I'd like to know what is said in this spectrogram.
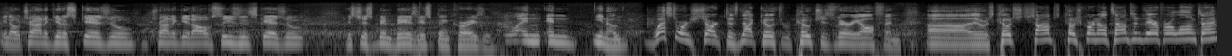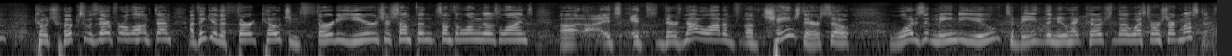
You know, trying to get a schedule, trying to get off season schedule. It's just been busy. It's been crazy. Well, and and you know, West Orange Stark does not go through coaches very often. Uh, there was Coach Thompson, Coach Cornell Thompson there for a long time. Coach Hooks was there for a long time. I think you're the third coach in 30 years or something, something along those lines. Uh, it's it's there's not a lot of, of change there. So, what does it mean to you to be the new head coach of the West Orange Stark Mustangs?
